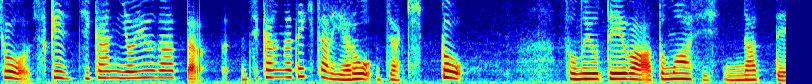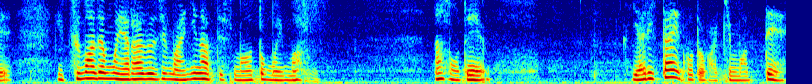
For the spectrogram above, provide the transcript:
今日時間に余裕があったら時間ができたらやろう。じゃきっとその予定は後回しになっていつまでもやらずじまいになってしまうと思います。なのでやりたいことが決まって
